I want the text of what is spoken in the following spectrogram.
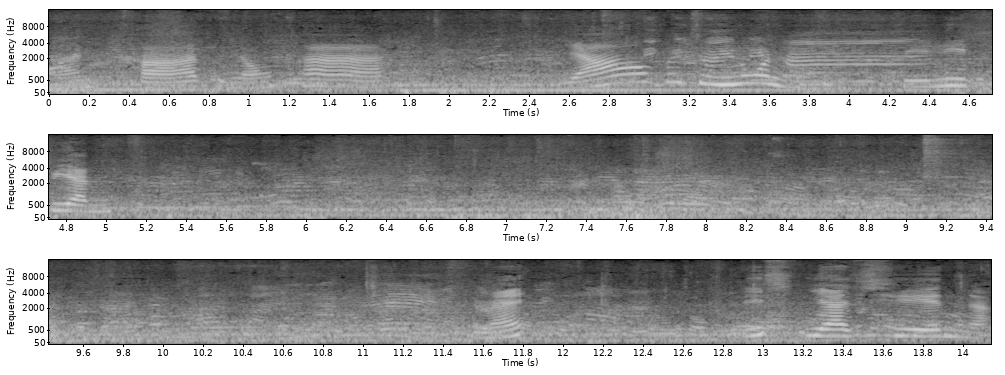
ร้านค้าพี่น้องค่ะ ยาวไป ถึงนู่น สีนี่เปลี่ยน เห็นไหม this year chain น่ะ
